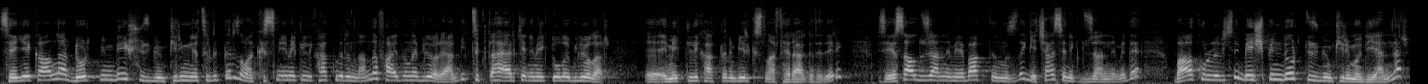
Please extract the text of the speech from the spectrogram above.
SGK'lılar 4500 gün prim yatırdıkları zaman kısmi emeklilik haklarından da faydalanabiliyorlar. Yani bir tık daha erken emekli olabiliyorlar. E, emeklilik haklarının bir kısmına feragat ederek. Mesela yasal düzenlemeye baktığımızda geçen seneki düzenlemede bağ kurulları için 5400 gün prim ödeyenler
